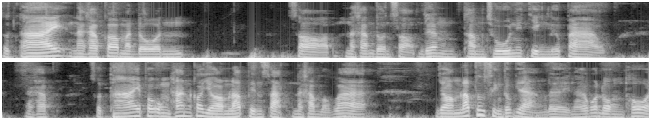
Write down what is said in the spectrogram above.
สุดท้ายนะครับก็มาโดนสอบนะครับ โดนสอบเรื่องทำชู้นี่จริงหรือเปล่านะครับ สุดท้ายพระองค์ท่านก็ยอมรับเป็นสัตว์นะครับ บอกว่ายอมรับทุกสิ่งทุกอย่างเลยนะครับ ก็ลงโทษ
